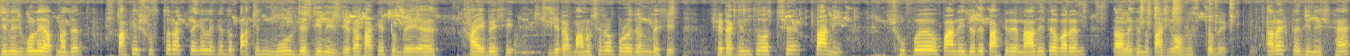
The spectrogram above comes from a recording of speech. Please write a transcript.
জিনিস বলি আপনাদের, পাখি সুস্থ রাখতে গেলে কিন্তু পাখির মূল যে জিনিস, যেটা পাখি একটু খায় বেশি, যেটা মানুষেরও প্রয়োজন বেশি, সেটা কিন্তু হচ্ছে পানি। সুপেয় পানি যদি পাখিরে না দিতে পারেন তাহলে কিন্তু পাখি অসুস্থ হবে। আর একটা জিনিস হ্যাঁ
